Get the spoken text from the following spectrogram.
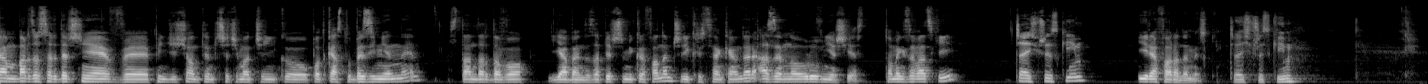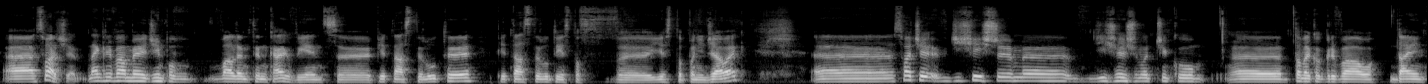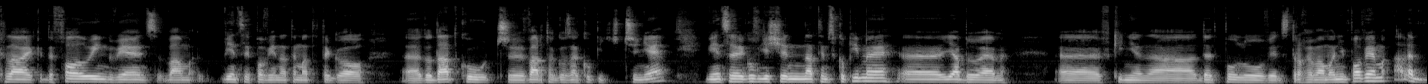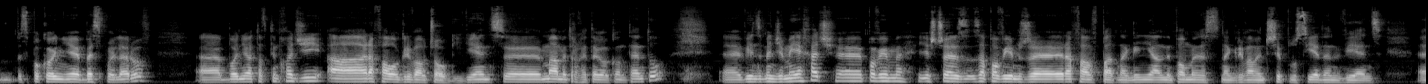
Witam bardzo serdecznie w 53. odcinku podcastu Bezimienny. Standardowo ja będę za pierwszym mikrofonem, czyli Christian Kender, a ze mną również jest Tomek Zawadzki. Cześć wszystkim. I Rafał Radomyski. Cześć wszystkim. E, słuchajcie, nagrywamy dzień po walentynkach, więc 15 e, luty. 15 luty jest to, w, jest to poniedziałek. E, słuchajcie, w dzisiejszym, e, w dzisiejszym odcinku e, Tomek ogrywał Dying Like The Following, więc wam więcej powie na temat tego dodatku, czy warto go zakupić, czy nie. Więc głównie się na tym skupimy. Ja byłem w kinie na Deadpoolu, więc trochę wam o nim powiem, ale spokojnie, bez spoilerów. E, bo nie o to w tym chodzi, a Rafał ogrywał czołgi, więc e, mamy trochę tego kontentu, e, więc będziemy jechać. Powiem, jeszcze zapowiem, że Rafał wpadł na genialny pomysł, nagrywamy 3 plus 1, więc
